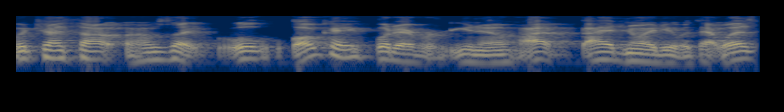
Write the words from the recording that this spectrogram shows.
which I thought I was like, well, okay, whatever. You know, I, I had no idea what that was.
